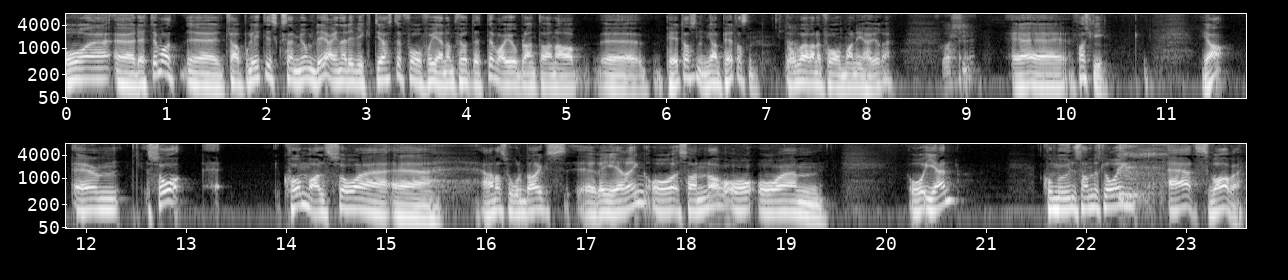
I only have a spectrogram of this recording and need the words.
Og uh, Dette var uh, tverrpolitisk semje om det. En av de viktigste for å få gjennomført dette var jo bl.a. Uh, Petersen, Jan Petersen, ja. daværende formann i Høyre. Fra Ski. Uh, fra Ski. Ja. Um, så kom altså Erna Solbergs regjering og Sanner, og, og, um, og igjen Kommunesammenslåing er svaret.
